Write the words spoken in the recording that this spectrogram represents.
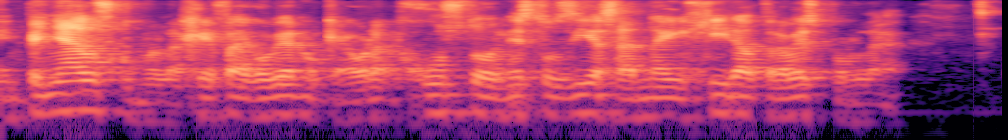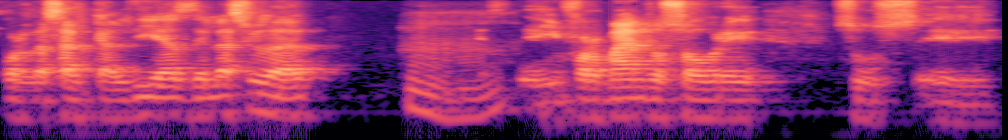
empeñados como la jefa de gobierno, que ahora justo en estos días anda en gira otra vez por, la, por las alcaldías de la ciudad, este, informando sobre sus eh,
